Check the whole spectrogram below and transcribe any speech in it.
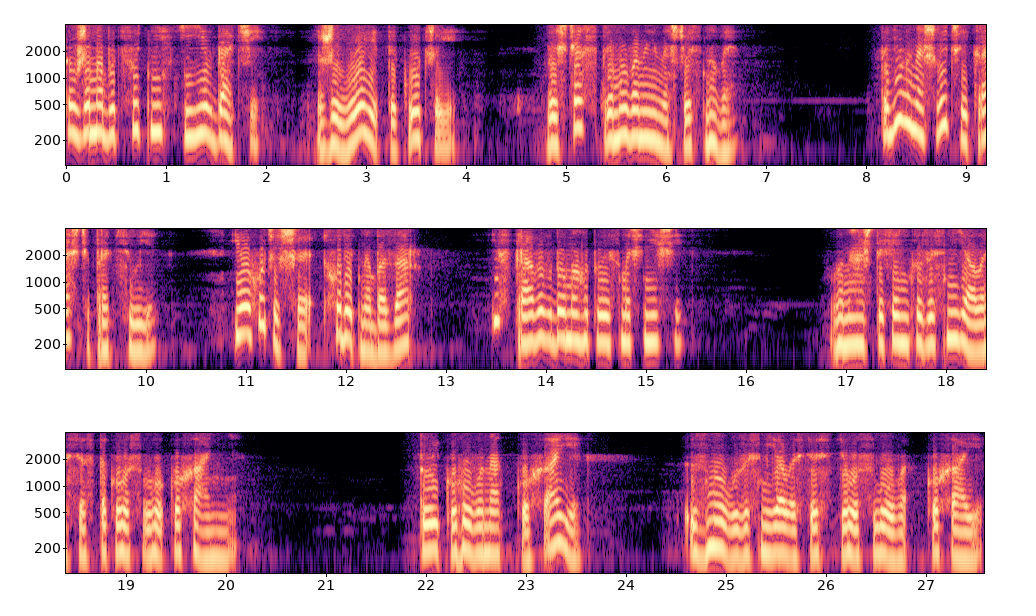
то вже, мабуть, сутність її вдачі, живої, текучої, весь час спрямованої на щось нове. Тоді вона швидше і краще працює, і охочіше ходить на базар, і страви вдома готує смачніші. Вона аж тихенько засміялася з такого свого кохання. Той, кого вона кохає, знову засміялася з цього слова кохає.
